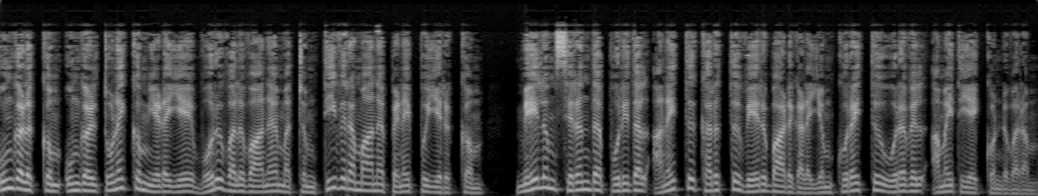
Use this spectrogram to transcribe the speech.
உங்களுக்கும் உங்கள் துணைக்கும் இடையே ஒரு வலுவான மற்றும் தீவிரமான பிணைப்பு இருக்கும் மேலும் சிறந்த புரிதல் அனைத்து கருத்து வேறுபாடுகளையும் குறைத்து உறவில் அமைதியைக் கொண்டுவரும்.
